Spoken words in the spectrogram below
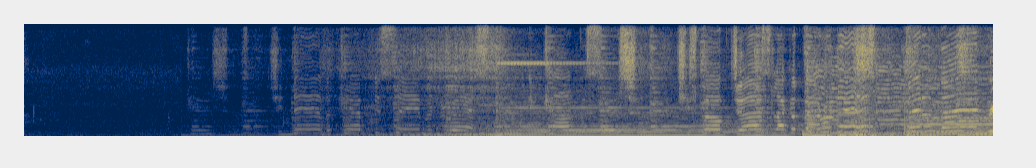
just like a baroness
